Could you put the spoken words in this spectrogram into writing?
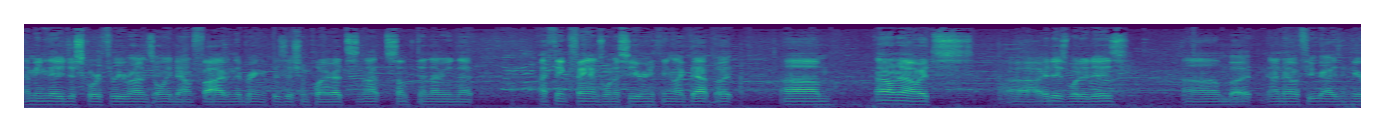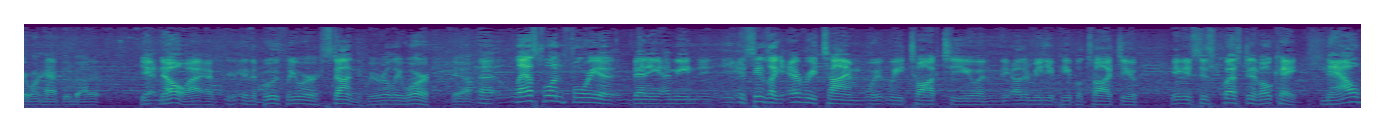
I mean, they just scored three runs, only down five, and they bring a position player. That's not something. I mean, that I think fans want to see or anything like that. But um, I don't know. It's uh, it is what it is. Um, but I know a few guys in here weren't happy about it. Yeah, no, I, in the booth we were stunned. We really were. Yeah. Uh, last one for you, Benny. I mean, it, it seems like every time we, we, talk to you and the other media people talk to you, it's this question of okay, now,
